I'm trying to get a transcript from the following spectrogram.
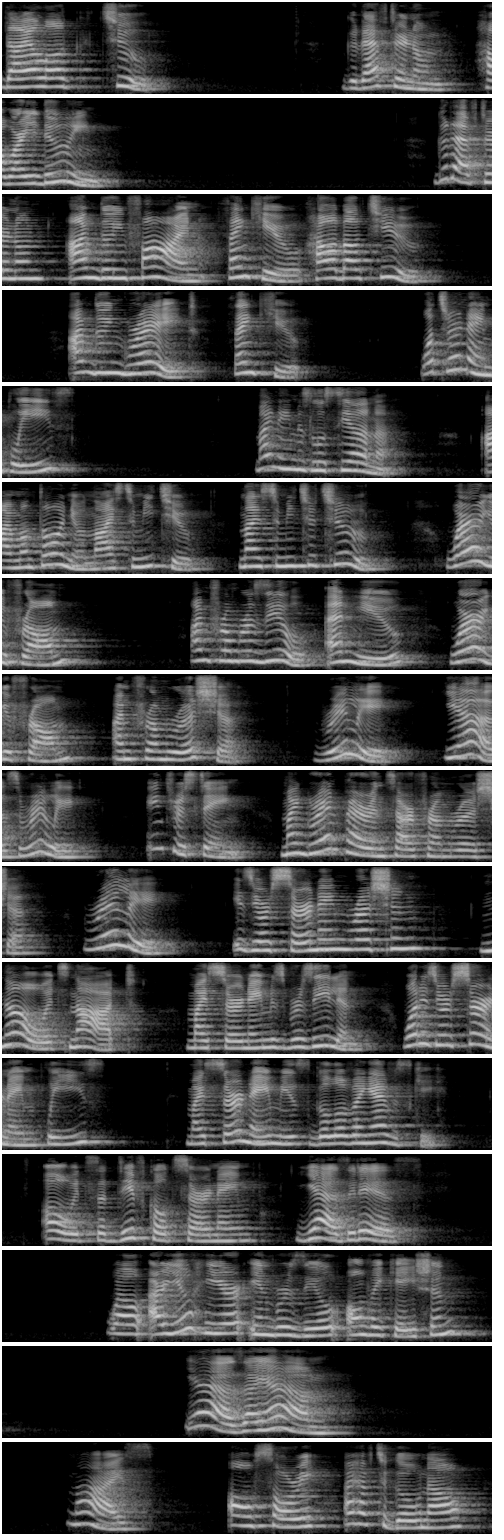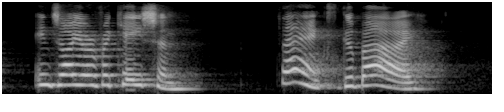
Dialogue 2 Good afternoon. How are you doing? Good afternoon. I'm doing fine. Thank you. How about you? I'm doing great. Thank you. What's your name, please? My name is Luciana. I'm Antonio. Nice to meet you. Nice to meet you too. Where are you from? I'm from Brazil. And you? Where are you from? I'm from Russia. Really? Yes, really. Interesting. My grandparents are from Russia. Really? Is your surname Russian? No, it's not. My surname is Brazilian. What is your surname, please? My surname is Golovanyevsky. Oh, it's a difficult surname. Yes, it is. Well, are you here in Brazil on vacation? Yes, I am. Nice. Oh, sorry, I have to go now. Enjoy your vacation. Thanks, goodbye.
